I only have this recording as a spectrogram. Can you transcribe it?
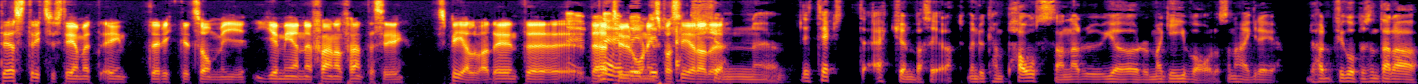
Det stridssystemet är inte riktigt som i gemene Final Fantasy-spel, va? Det är inte det här Nej, turordningsbaserade. Det, är eh, det är text action-baserat. Men du kan pausa när du gör magival och sådana här grejer. Du fick upp ett sånt där eh,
